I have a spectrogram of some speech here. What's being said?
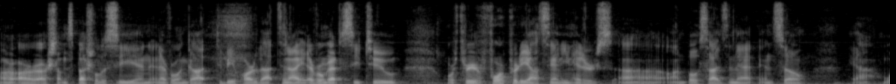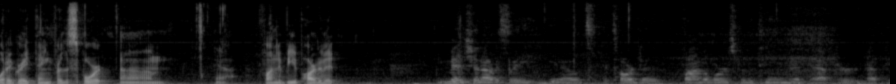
are, are, are something special to see, and, and everyone got to be a part of that tonight. Everyone got to see two or three or four pretty outstanding hitters uh, on both sides of the net. And so, yeah, what a great thing for the sport. Um, yeah, fun to be a part of it. Mentioned obviously, you know, it's, it's hard to find the words for the team after, after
